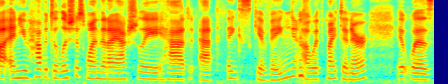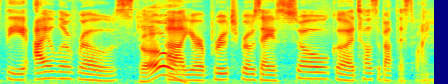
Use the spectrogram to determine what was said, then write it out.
Uh, and you have a delicious wine that I actually had at Thanksgiving uh, with my dinner. It was the Isla Rose. Oh. Uh, your Brut Rosé is so good. Tell us about this wine.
